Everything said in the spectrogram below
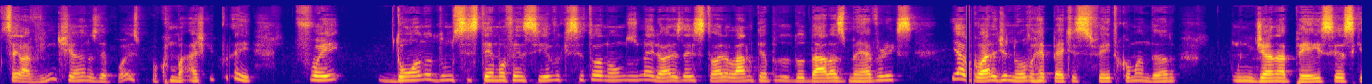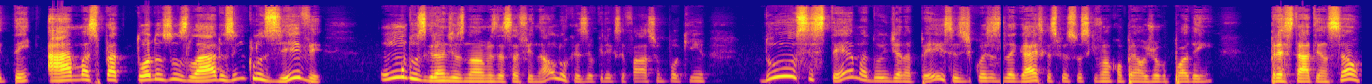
sei lá, 20 anos depois, pouco mais, acho que por aí, foi dono de um sistema ofensivo que se tornou um dos melhores da história lá no tempo do, do Dallas Mavericks. E agora, de novo, repete esse feito comandando o Indiana Pacers, que tem armas para todos os lados, inclusive um dos grandes nomes dessa final, Lucas, eu queria que você falasse um pouquinho do sistema do Indiana Pacers, de coisas legais que as pessoas que vão acompanhar o jogo podem prestar atenção.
